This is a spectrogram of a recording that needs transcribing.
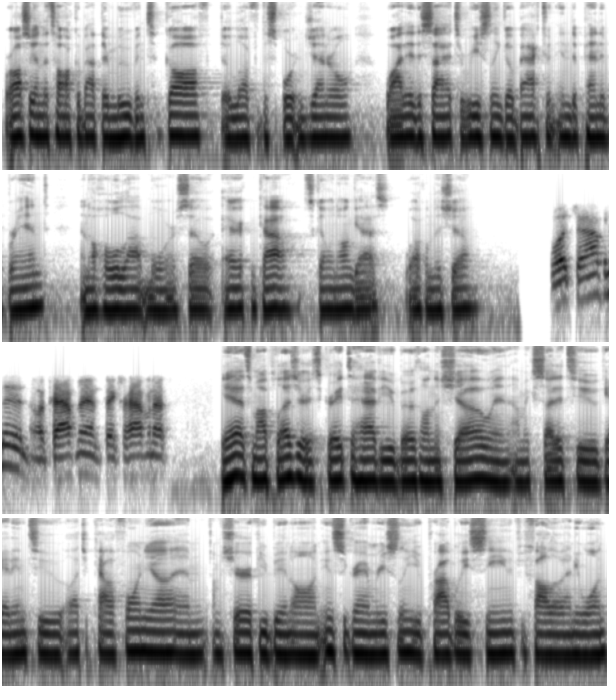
We're also going to talk about their move into golf, their love for the sport in general, why they decided to recently go back to an independent brand, and a whole lot more. So, Eric and Kyle, what's going on, guys? Welcome to the show. What's happening? What's happening? Thanks for having us. Yeah, it's my pleasure. It's great to have you both on the show, and I'm excited to get into Electric California. And I'm sure if you've been on Instagram recently, you've probably seen, if you follow anyone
